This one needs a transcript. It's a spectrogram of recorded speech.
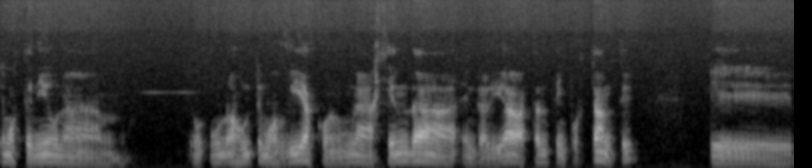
hemos tenido unos últimos días con una agenda en realidad bastante importante. Eh,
